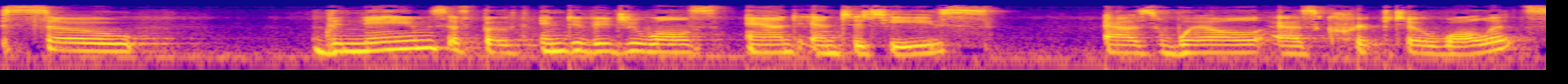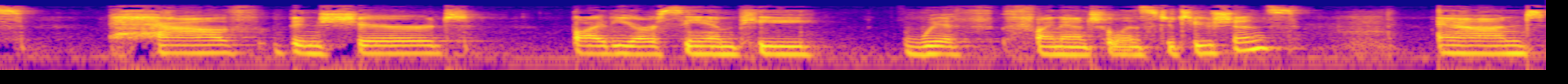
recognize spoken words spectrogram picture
so the names of both individuals and entities, as well as crypto wallets, have been shared by the RCMP with financial institutions, and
